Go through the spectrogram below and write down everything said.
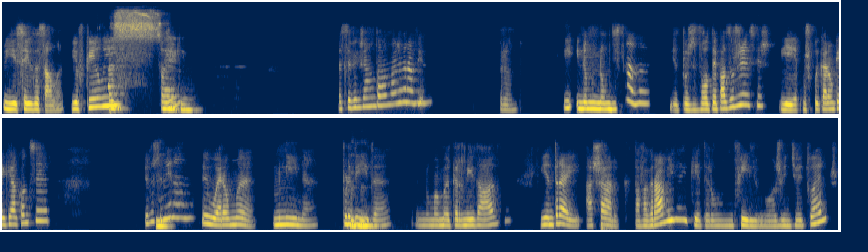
E saiu da sala. E eu fiquei ali. A sério? A saber que já não estava mais grávida. Pronto. E, e, não, não me disse nada. E depois voltei para as urgências. E aí é que me explicaram o que é que ia acontecer. Eu não sabia hum. nada. Eu era uma menina perdida uhum. numa maternidade e entrei a achar que estava grávida e que ia ter um filho aos 28 anos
